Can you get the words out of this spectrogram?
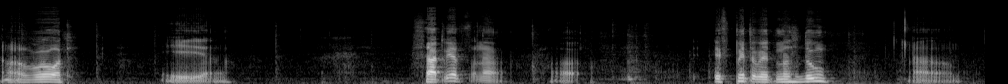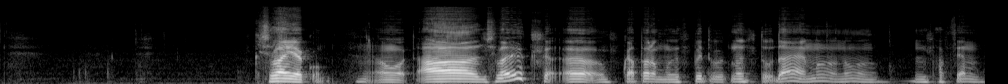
вот, и, соответственно, э, испытывает нужду э, к человеку, Вот. А человек, э, которому испытывают нужду, да, ему, ну, не совсем,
